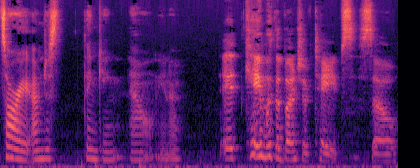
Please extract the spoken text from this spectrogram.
Sorry, I'm just thinking now, you know? It came with a bunch of tapes, so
